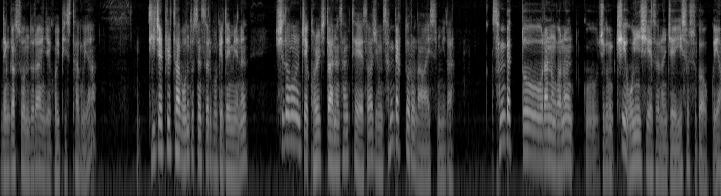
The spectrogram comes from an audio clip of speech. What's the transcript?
냉각수 온도랑 이제 거의 비슷하고요. 디젤 필터 온도 센서를 보게 되면은 시동을 이제 걸지도 않은 상태에서 지금 300도로 나와 있습니다. 300도라는 거는 그 지금 키 온시에서는 이제 있을 수가 없고요.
